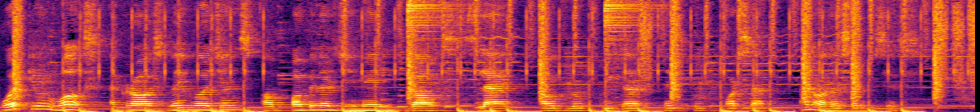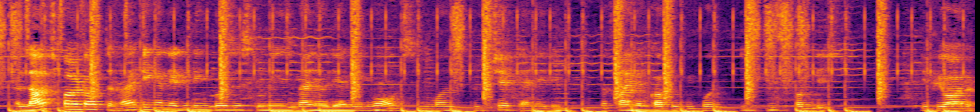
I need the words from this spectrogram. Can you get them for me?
WordTune works across web versions of popular Gmail, Docs, Slack, Outlook, Twitter, Facebook, WhatsApp, and other services. A large part of the writing and editing process today is manually and involves humans to check and edit the final copy before it is published. If you are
